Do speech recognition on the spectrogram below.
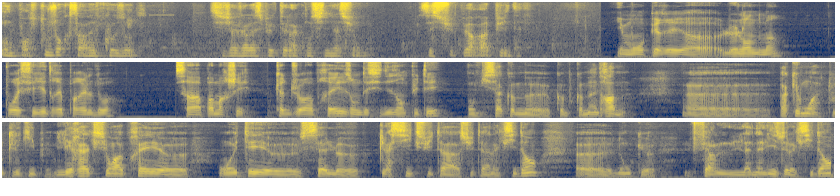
On pense toujours que ça arrive qu'aux autres. Si j'avais respecté la consignation, c'est super rapide. Ils m'ont opéré euh, le lendemain pour essayer de réparer le doigt. Ça n'a pas marché. Quatre jours après, ils ont décidé d'amputer. On vit ça comme, euh, comme, comme un drame. Euh, pas que moi, toute l'équipe. Les réactions après euh, ont été euh, celles classiques suite à, suite à un accident. Euh, donc, euh, faire l'analyse de l'accident.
